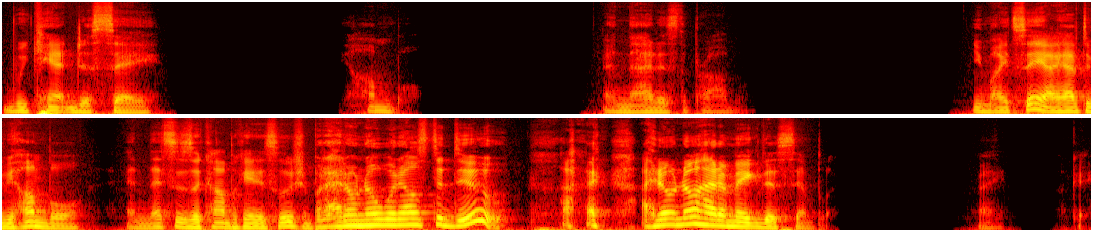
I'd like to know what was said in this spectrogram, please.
we can't just say, humble. And that is the problem. You might say, I have to be humble and this is a complicated solution, but I don't know what else to do. I, I don't know how to make this simpler. Right? Okay.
